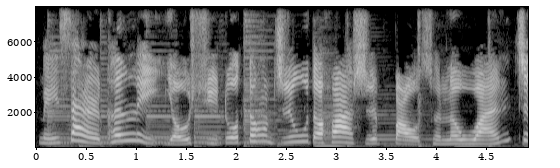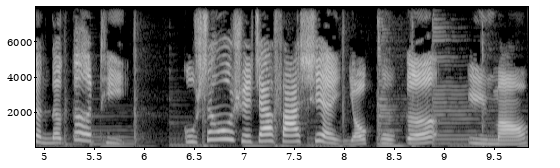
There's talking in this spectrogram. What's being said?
梅塞尔坑里有许多动植物的化石保存了完整的个体。古生物学家发现有骨骼、羽毛、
